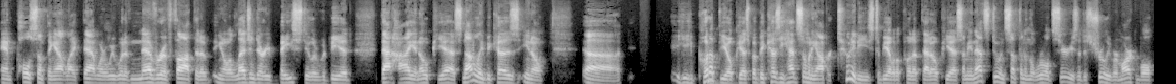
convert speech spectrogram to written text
and pull something out like that where we would have never have thought that a you know a legendary base stealer would be at that high in ops not only because you know uh, he put up the OPS, but because he had so many opportunities to be able to put up that OPS, I mean, that's doing something in the World Series that is truly remarkable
